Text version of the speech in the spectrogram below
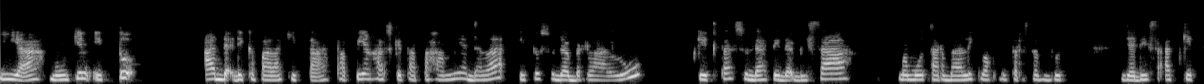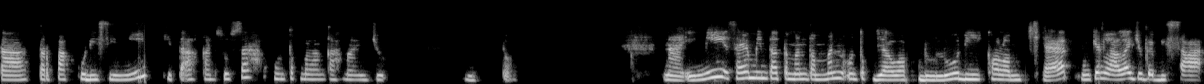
Iya mungkin itu ada di kepala kita tapi yang harus kita pahami adalah itu sudah berlalu kita sudah tidak bisa memutar balik waktu tersebut. Jadi saat kita terpaku di sini, kita akan susah untuk melangkah maju. Gitu. Nah, ini saya minta teman-teman untuk jawab dulu di kolom chat. Mungkin Lala juga bisa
